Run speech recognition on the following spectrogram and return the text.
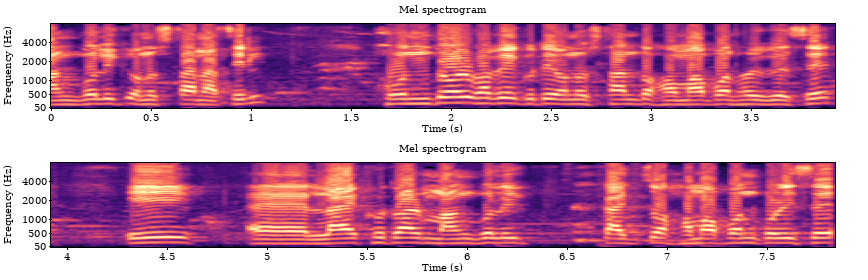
মাংগলিক অনুষ্ঠান আছিল। সুন্দৰভাৱে গোটেই অনুষ্ঠানটো সমাপন হৈ গৈছে। এই লাই খুঁটাৰ মাংগলিক কাৰ্য সমাপন কৰিছে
